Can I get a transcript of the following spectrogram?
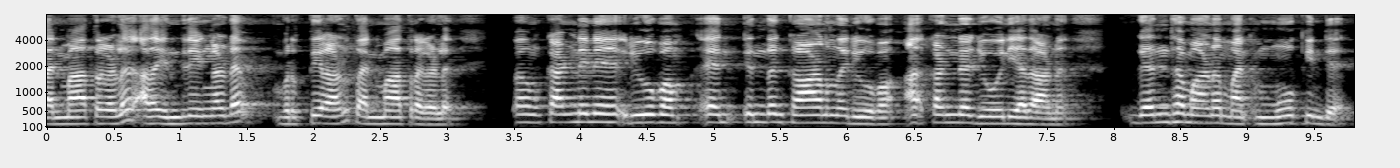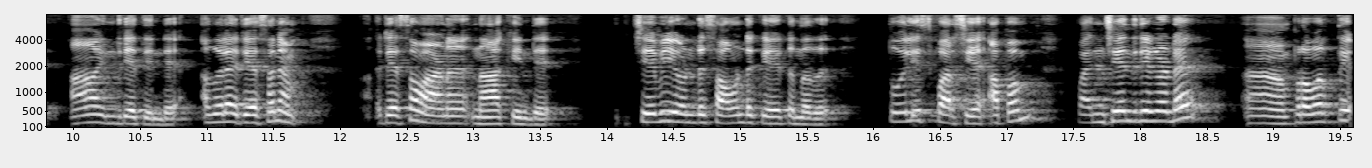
തന്മാത്രകൾ അത് ഇന്ദ്രിയങ്ങളുടെ വൃത്തികളാണ് തന്മാത്രകൾ കണ്ണിന് രൂപം എന്തും കാണുന്ന രൂപം. കണ്ണിന്റെ ജോലി അതാണ്. ഗന്ധമാണ് മ മൂക്കിന്റെ ആ ഇന്ദ്രിയത്തിന്റെ. അതുപോലെ രസനം രസമാണ് നാക്കിന്റെ. ചെവി കൊണ്ട് സൗണ്ട് കേൾക്കുന്നത്. തൊലി സ്പർശ അപ്പം പഞ്ചേന്ദ്രിയങ്ങളുടെ പ്രവൃത്തി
